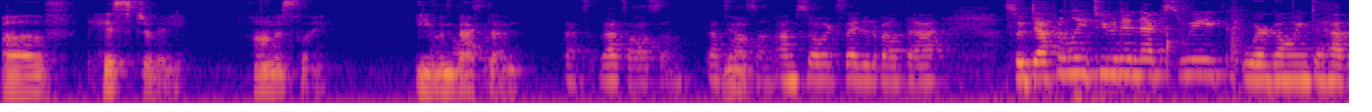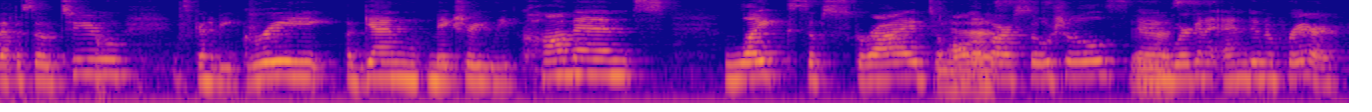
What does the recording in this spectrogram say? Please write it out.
of history. Honestly, even That's back awesome. then. That's that's awesome. That's Yeah. awesome. I'm so excited about that. So definitely tune in next week. We're going to have episode two. It's going to be great. Again, make sure you leave comments, like, subscribe to all of our Yes. socials, and we're going to end in a prayer.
